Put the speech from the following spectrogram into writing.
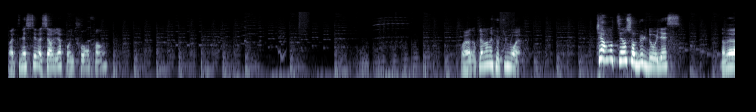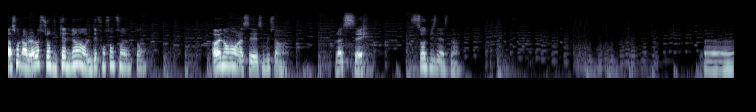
Ouais, ténacité va servir pour une fois, enfin. Voilà, donc la main ne peut plus mourir. 41 sur Buldo, yes Dans ma version, la loi sur du 4-20 en le défonçant de son même temps. Ah ouais, non, non, là c'est plus ça. Là c'est... C'est business, là. Euh...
